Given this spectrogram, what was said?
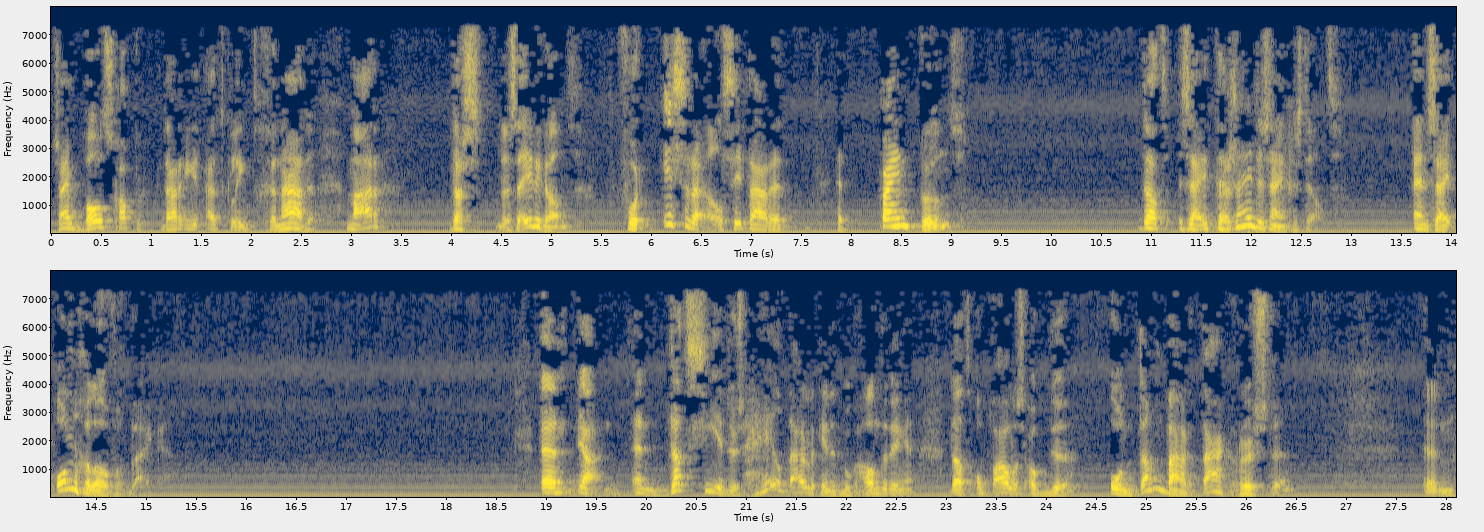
Zijn boodschap daaruit klinkt genade. Maar, dat is, dat is de ene kant. Voor Israël zit daar het, het pijnpunt dat zij terzijde zijn gesteld. En zij ongelovig blijken. En ja, en dat zie je dus heel duidelijk in het boek Handelingen. Dat op Paulus ook de ondankbare taak rustte. En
